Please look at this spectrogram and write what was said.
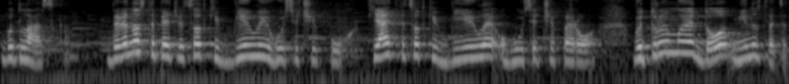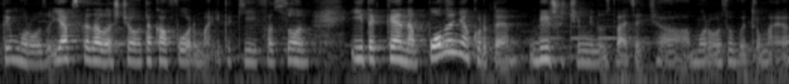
будь ласка, 95% білий гусячий пух, 5% біле гусяче перо. Витримує до мінус 20 морозу. Я б сказала, що така форма і такий фасон, і таке наповнення круте більше, ніж мінус 20 морозу витримає.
